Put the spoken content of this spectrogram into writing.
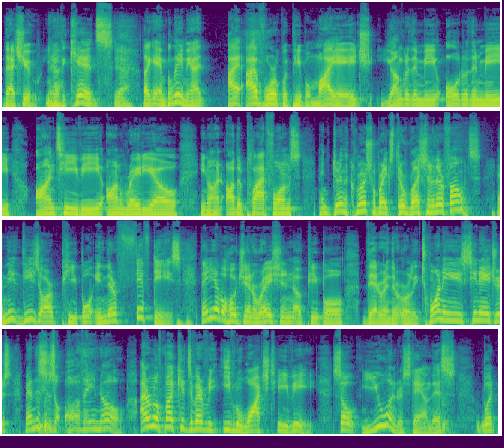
That's you. You know, the kids. Yeah. Like, and believe me, I, I, I've worked with people my age, younger than me, older than me, on TV, on radio, you know, on other platforms. And during the commercial breaks, they're rushing to their phones. And the- these are people in their 50s. Then you have a whole generation of people that are in their early 20s, teenagers. Man, this is all they know. I don't know if my kids have ever even watched TV. So you understand this, but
